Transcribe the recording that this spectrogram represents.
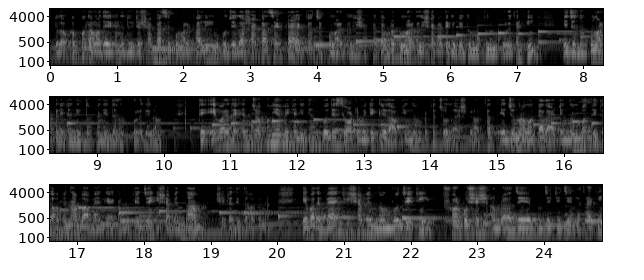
একটু লক্ষ্য করুন আমাদের এখানে দুইটা শাখা আছে, কুমারখালী উপজেলা শাখা আছে একটা আর একটা হচ্ছে কুমারখালী শাখাতে আমরা কুমারখালী শাখা থেকে বেতন উত্তোলন করে থাকি এই জন্য কুমারখালীটা নির্ধারণ করে দিলাম। তো এবারে দেখেন, যখনই আমি এটা নির্ধারণ করে দিচ্ছি অটোমেটিকলি রাউটিং নম্বরটা চলে আসবে। অর্থাৎ এর জন্য আমাকে রাউটিং নম্বর দিতে হবে না, বা ব্যাংক অ্যাকাউন্টের যে হিসাবের নাম, সেটা দিতে হবে না। এবারে ব্যাংক হিসাবের নম্বর যেটি, সর্বশেষ আমরা যে, যেটি জেনে থাকি,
